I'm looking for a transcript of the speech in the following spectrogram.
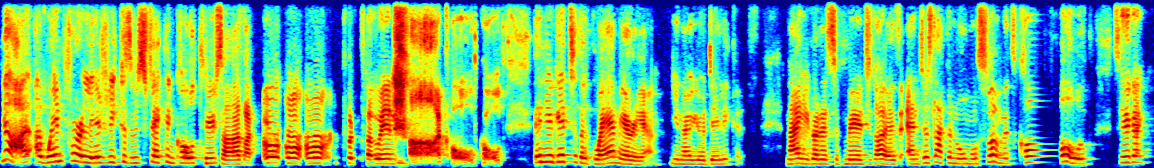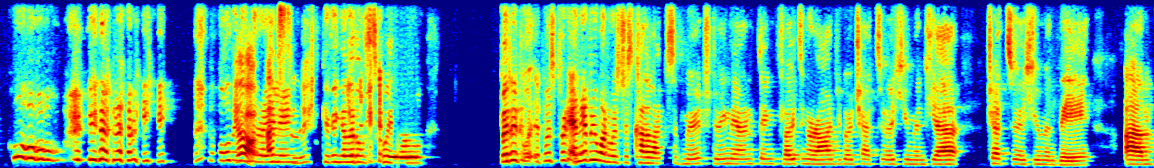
yeah I, I, went for a leisurely because it was fucking cold too. So I was like, oh, oh, oh, put toe in, ah, oh, cold, cold. Then you get to the Guam area, you know, your delicates. Now you got to submerge those, and just like a normal swim, it's cold cold. So you're going, oh, you know what I mean? Holding yeah, on the railing, absolutely. giving a little squeal. But it, it was pretty, and everyone was just kind of like submerged, doing their own thing, floating around. You go chat to a human here, chat to a human there. Um,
